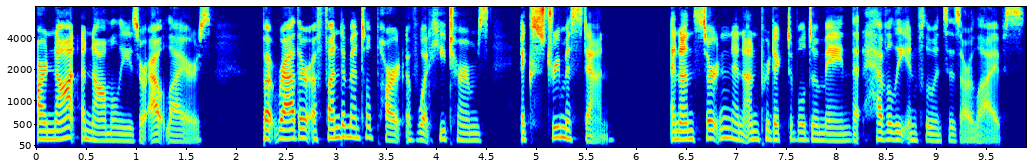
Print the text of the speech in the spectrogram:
are not anomalies or outliers, but rather a fundamental part of what he terms extremistan, an uncertain and unpredictable domain that heavily influences our lives.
